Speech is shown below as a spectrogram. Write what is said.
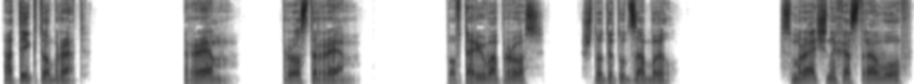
А ты кто, брат?» «Рэм. Просто Рэм. Повторю вопрос. Что ты тут забыл? С мрачных островов.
